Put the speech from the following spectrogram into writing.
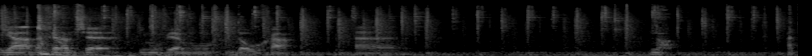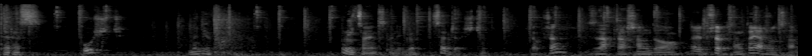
Ja nachylam się i mówię mu do ucha. E, no. A teraz puść mnie wolno. Rzucając na niego suggestion. Dobrze, zapraszam do... E, przepraszam, to ja rzucam.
